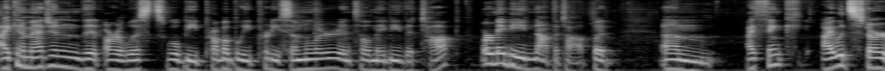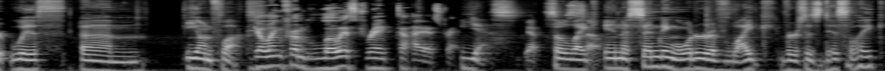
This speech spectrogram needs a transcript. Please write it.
I can imagine that our lists will be probably pretty similar until maybe the top, or maybe not the top, but um, I think I would start with um, Aeon Flux. Going from lowest rank to highest rank. Yes. Yep. So, like, So- in ascending order of like versus dislike,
